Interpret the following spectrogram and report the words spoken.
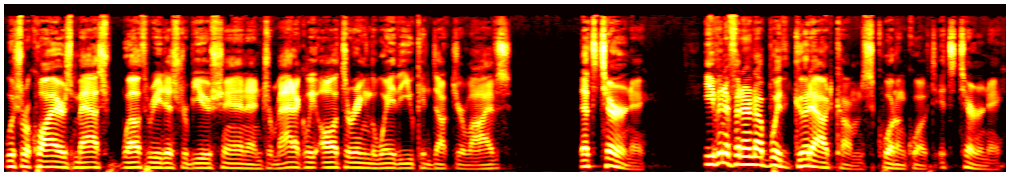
which requires mass wealth redistribution and dramatically altering the way that you conduct your lives that's tyranny. Even if it ended up with good outcomes, quote unquote, it's tyranny.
